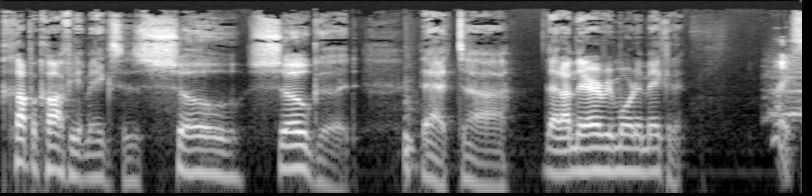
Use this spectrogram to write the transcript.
cup of coffee it makes is so so good that uh, that I'm there every morning making it. Nice.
